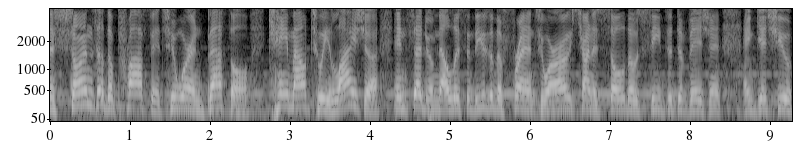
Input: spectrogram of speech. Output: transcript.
the sons of the prophets who were in Bethel came out to Elijah and said to him, Now listen, these are the friends who are always trying to sow those seeds of division and get you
